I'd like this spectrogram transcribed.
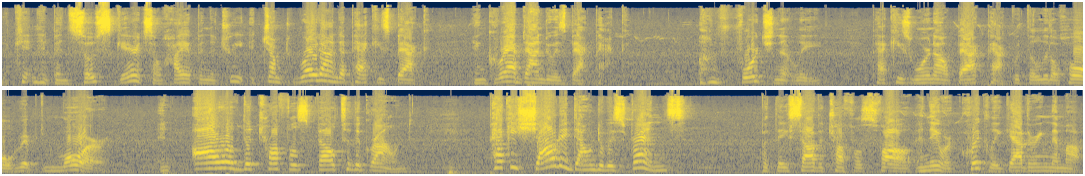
The kitten had been so scared so high up in the tree, it jumped right onto Packy's back and grabbed onto his backpack. Unfortunately, Packy's worn out backpack with the little hole ripped more, and all of the truffles fell to the ground. Packy shouted down to his friends, but they saw the truffles fall and they were quickly gathering them up.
